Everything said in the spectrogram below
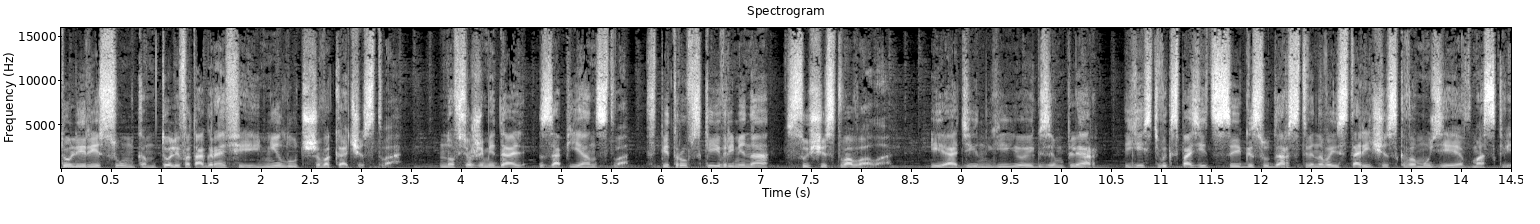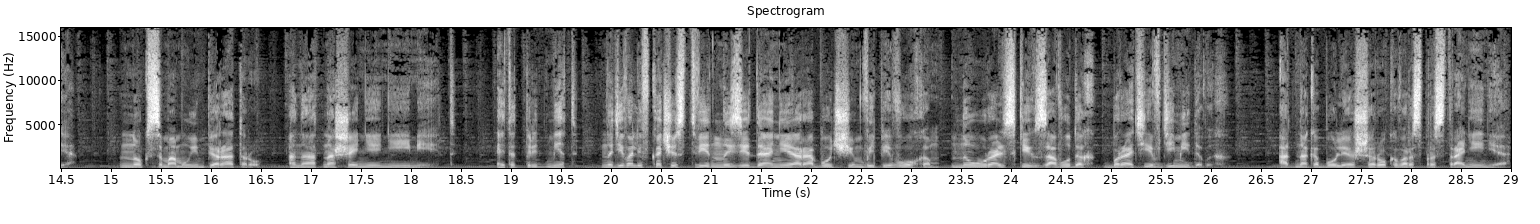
то ли рисунком, то ли фотографией не лучшего качества. Но все же медаль за пьянство в петровские времена существовала. И один ее экземпляр есть в экспозиции Государственного исторического музея в Москве. Но к самому императору она отношения не имеет. Этот предмет надевали в качестве назидания рабочим выпивохам на уральских заводах братьев Демидовых. Однако более широкого распространения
